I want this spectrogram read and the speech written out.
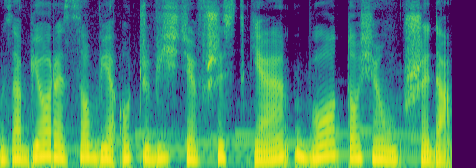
Zabiorę sobie oczywiście wszystkie, bo to się przyda.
